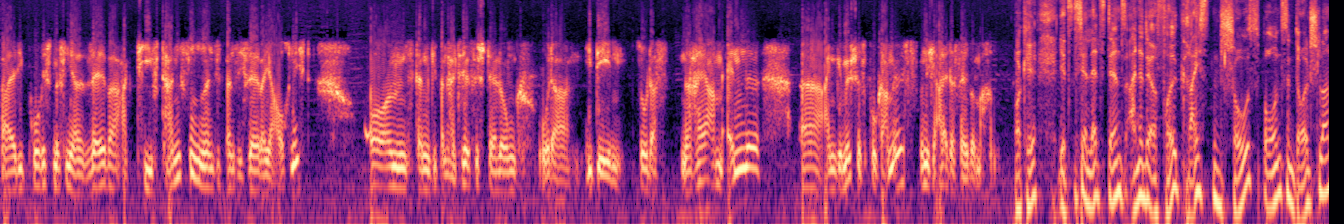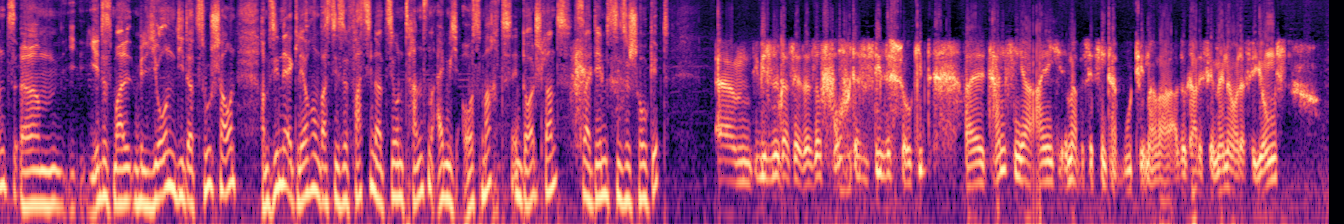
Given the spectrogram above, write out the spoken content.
weil die Profis müssen ja selber aktiv tanzen dann sieht man sich selber ja auch nicht. Und dann gibt man halt Hilfestellung oder Ideen, so dass nachher am Ende äh, ein gemischtes Programm ist und nicht alle dasselbe machen. Okay, jetzt ist ja Let's Dance eine der erfolgreichsten Shows bei uns in Deutschland. Ähm, jedes Mal Millionen, die da zuschauen. Haben Sie eine Erklärung, was diese Faszination Tanzen eigentlich ausmacht in Deutschland, seitdem es diese Show gibt? Ähm, wir sind sogar sehr, sehr so froh, dass es diese Show gibt, weil Tanzen ja eigentlich immer bis jetzt ein Tabuthema war, also gerade für Männer oder für Jungs.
